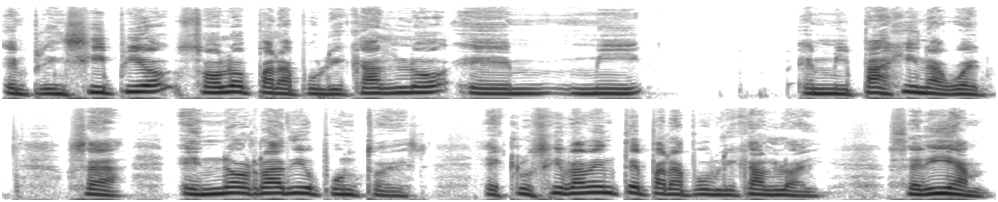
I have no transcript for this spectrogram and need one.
en principio solo para publicarlo en mi en mi página web, o sea, en noradio.es, exclusivamente para publicarlo ahí. Serían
